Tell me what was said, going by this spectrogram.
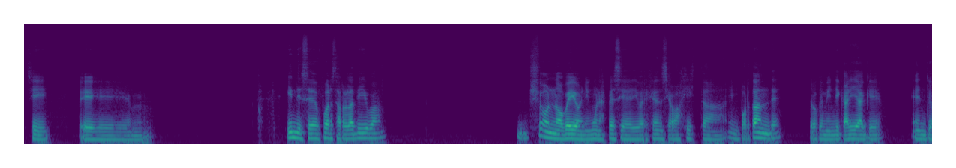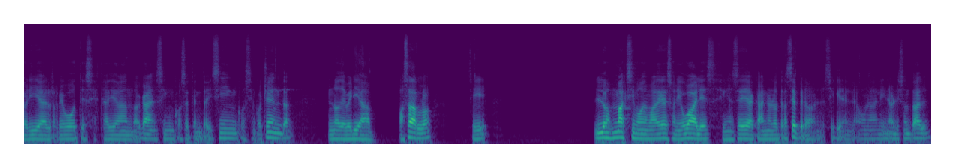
sí. Eh, índice de fuerza relativa, yo no veo ninguna especie de divergencia bajista importante, lo que me indicaría que en teoría el rebote se estaría dando acá en 5.75, 5.80, no debería pasarlo. ¿sí? Los máximos de Madrid son iguales, fíjense, acá no lo tracé, pero si quieren una línea horizontal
